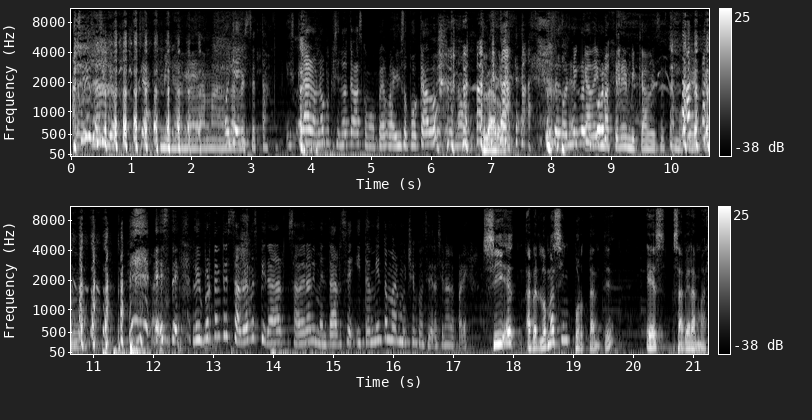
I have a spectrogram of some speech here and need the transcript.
Así de sencillo. O sea, Mira, nada más la receta. Es claro, ¿no? Porque si no acabas como perro ahí sofocado, no. Claro. Pone cada imagen en mi cabeza esta mujer. este, lo importante es saber respirar, saber alimentarse y también tomar mucho en consideración a la pareja. Sí, eh, a ver, lo más importante es saber amar.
